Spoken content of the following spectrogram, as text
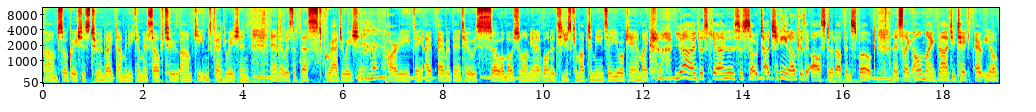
um, so gracious to invite Dominique and myself to um, Keaton's graduation, and it was the best graduation party thing I've ever been to. It was so emotional. I mean, I wanted to just come up to me and say, "You okay?" And I'm like, "Yeah, I just can't." This is so touching, you know, because they all stood up and spoke, and it's like, "Oh my God, you take, you know,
